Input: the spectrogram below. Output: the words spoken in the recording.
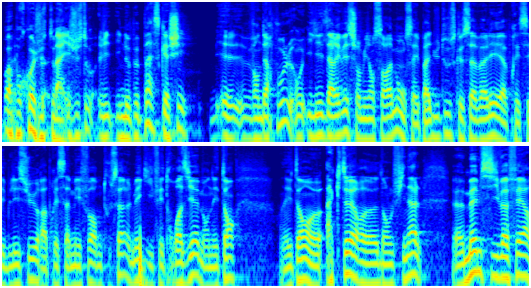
Bah, pourquoi justement? Bah, justement, il ne peut pas se cacher. Euh, Van Der Poel, on- il est arrivé sur Milan-San Remo, on savait pas du tout ce que ça valait après ses blessures, après sa méforme, tout ça. Le mec, il fait troisième en étant, en étant euh, acteur euh, dans le final. Même s'il va faire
